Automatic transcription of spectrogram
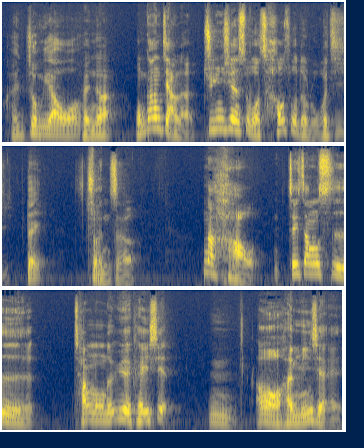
很重要哦，很重要。我刚刚讲了，均线是我操作的逻辑，对准则。那好，这张是长龙的月 K 线，嗯，哦，很明显，哎，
